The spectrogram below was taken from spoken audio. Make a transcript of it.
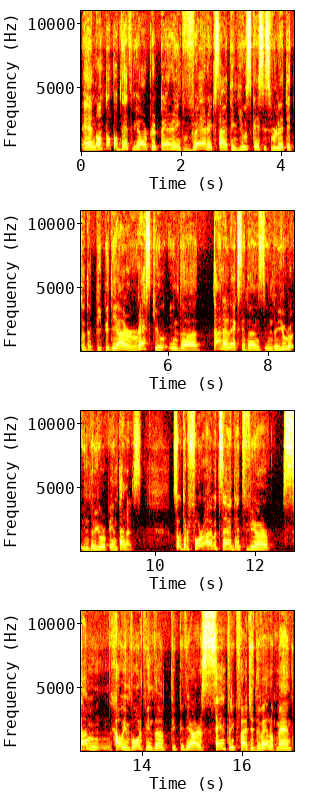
And on top of that, we are preparing very exciting use cases related to the PPDR rescue in the tunnel accidents in the, Euro, in the European tunnels. So therefore, I would say that we are somehow involved in the PPDR-centric 5G development,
